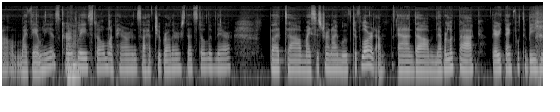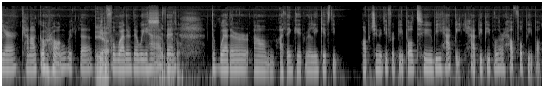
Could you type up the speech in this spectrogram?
um, my family is Mm-hmm. currently. Still, my parents. I have two brothers that still live there, but uh, my sister and I moved to Florida and um, never looked back. Very thankful to be here. Cannot go wrong with the Yeah. beautiful weather that we So have and the weather, um, I think it really gives the opportunity for people to be happy. Happy people are helpful people.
